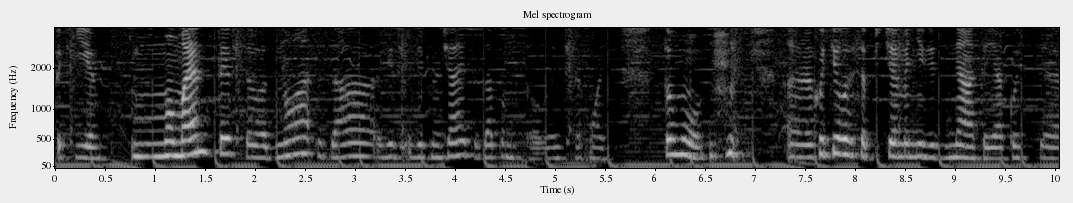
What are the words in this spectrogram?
такі моменти все одно за, від, відзначаються, запам'ятовуються. Ось. Тому е, хотілося б ще мені відзняти якось е,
